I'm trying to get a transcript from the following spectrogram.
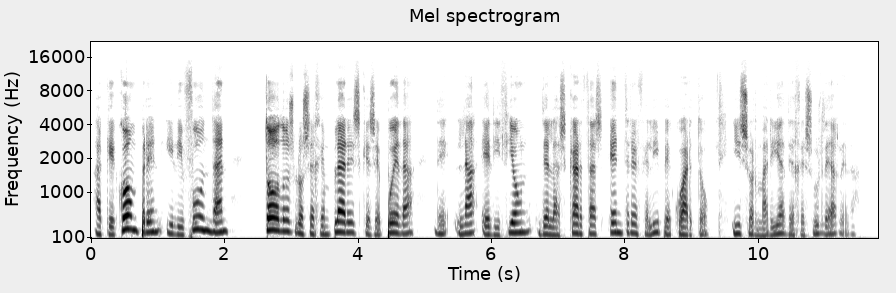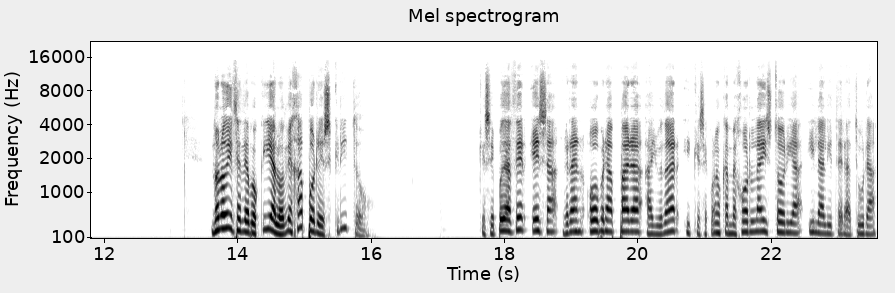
a que compren y difundan todos los ejemplares que se pueda de la edición de las cartas entre Felipe IV y Sor María de Jesús de Ágreda. No lo dice de boquilla, lo deja por escrito que se puede hacer esa gran obra para ayudar y que se conozca mejor la historia y la literatura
